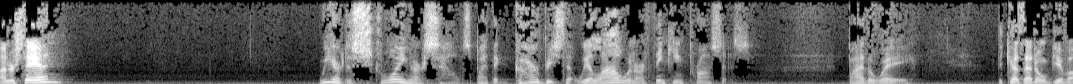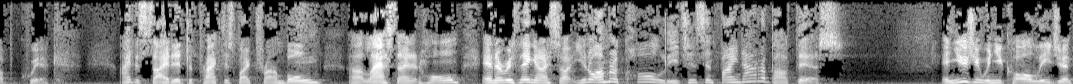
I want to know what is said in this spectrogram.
Understand? We are destroying ourselves by the garbage that we allow in our thinking process. By the way, because I don't give up quick, I decided to practice my trombone uh, last night at home and everything. And I thought, you know, I'm going to call Allegiant and find out about this. And usually, when you call Legion,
